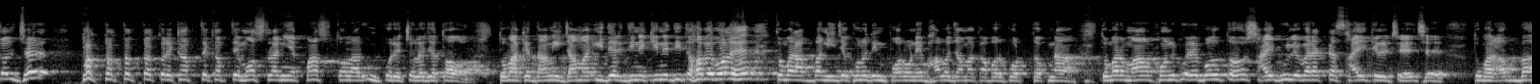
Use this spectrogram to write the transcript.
চলছে। ঠক ঠক ঠক ঠক করে কাঁপতে কাঁপতে মশলা নিয়ে পাঁচতলার উপরে চলে যেত। তোমাকে দামি জামা ঈদের দিনে কিনে দিতে হবে বলে তোমার আব্বা নিজে কোনোদিন পরনে ভালো জামা কাপড় পরতক না। তোমার মা ফোন করে বলতো, সাইফুল এবার একটা সাইকেল চেয়েছে। তোমার আব্বা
